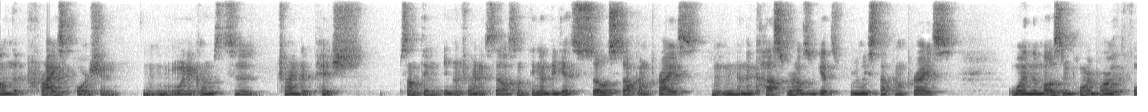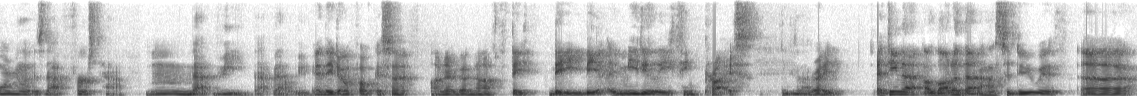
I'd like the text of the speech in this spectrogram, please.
on the price portion mm-hmm. when it comes to trying to pitch something, you know, trying to sell something, and they get so stuck on price, mm-hmm. and the customer also gets really stuck on price. When the most important part of the formula is that first half, mm. that V, that value, and they don't focus on, on it enough. They they they immediately think price, exactly. right? I think that a lot of that has to do with uh,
